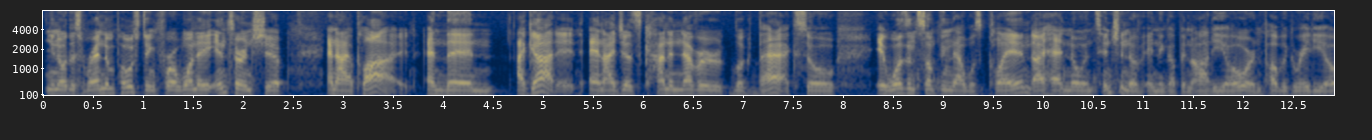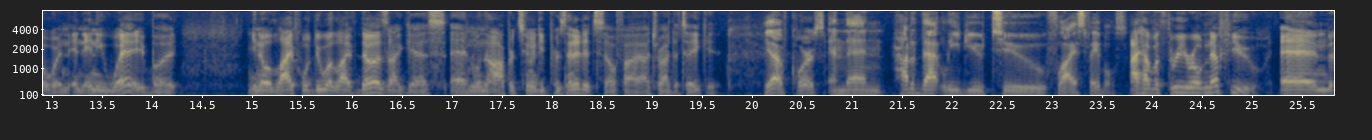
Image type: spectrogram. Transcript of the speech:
you know, this random posting for a 1A internship, and I applied. And then I got it. And I just kind of never looked back. So it wasn't something that was planned. I had no intention of ending up in audio or in public radio in, in any way, but you know, life will do what life does, I guess. And when the opportunity presented itself, I, I tried to take it. Yeah, of course. And then how did that lead you to Flyest Fables? I have a three year old nephew, and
